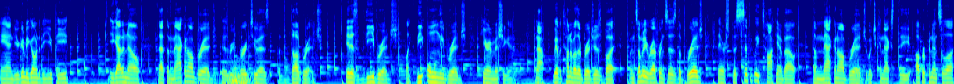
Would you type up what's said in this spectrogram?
and you're going to be going to the UP, you got to know that the Mackinac Bridge is referred to as the bridge. It is the bridge, like the only bridge here in Michigan. Now, we have a ton of other bridges, but when somebody references the bridge, they are specifically talking about the Mackinac Bridge, which connects the Upper Peninsula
